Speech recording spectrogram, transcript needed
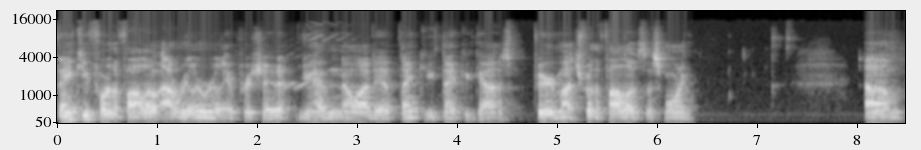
thank you for the follow. I really, really appreciate it. You have no idea. Thank you, thank you guys very much for the follows this morning. Um,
